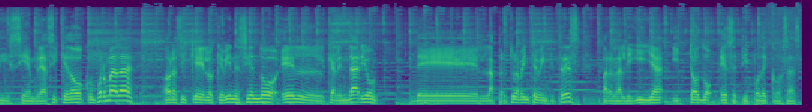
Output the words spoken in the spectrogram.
diciembre. Así quedó conformada. Ahora sí que lo que viene siendo el calendario de la apertura 2023 para la liguilla y todo ese tipo de cosas.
